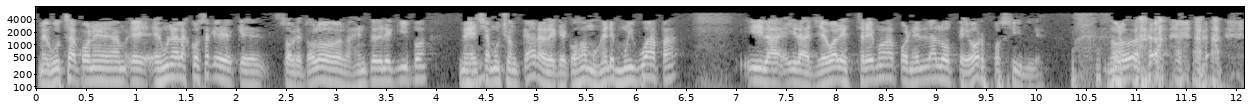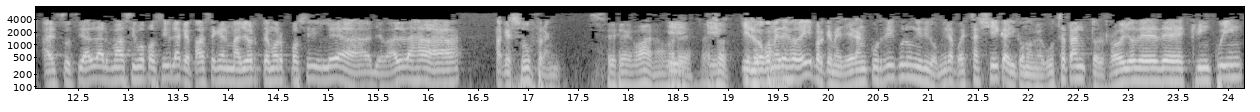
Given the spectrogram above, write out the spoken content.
me gusta poner, eh, es una de las cosas que, que sobre todo lo- la gente del equipo me echa mucho en cara, de que cojo a mujeres muy guapas y, la, y las llevo al extremo a ponerla lo peor posible. No lo- a ensuciarla al máximo posible, a que pasen el mayor temor posible, a llevarlas a, a que sufran. Sí, bueno, Y, hombre, y- eso- y luego me dejo de ir porque me llegan currículum y digo, mira, pues esta chica, y como me gusta tanto el rollo de, de Screen Queen,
